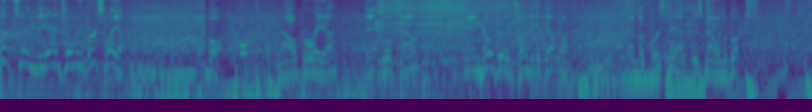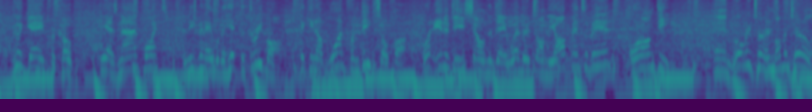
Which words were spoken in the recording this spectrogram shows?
Puts in the agile reverse layup. Ball. Now Barea. That will count. And no good trying to get that one. And the first half is now in the books. Good game for Kobe. He has nine points, and he's been able to hit the three ball, picking up one from deep so far. What energy he's shown today, whether it's on the offensive end or on deep. And we'll return momentarily.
